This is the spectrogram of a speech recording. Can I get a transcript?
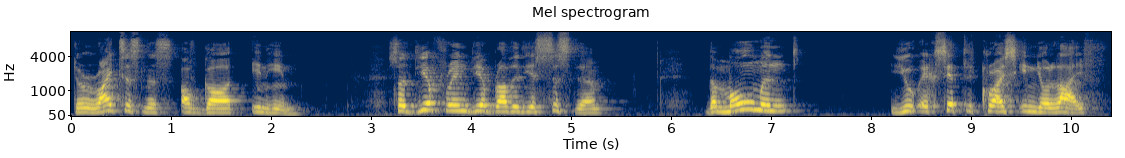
the righteousness of God in him. So, dear friend, dear brother, dear sister, the moment you accepted Christ in your life,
